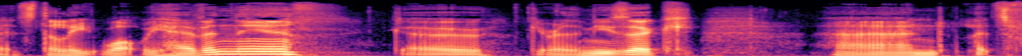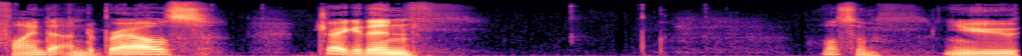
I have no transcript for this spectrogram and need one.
Let's delete what we have in there go, get rid of the music, and let's find it under browse, drag it in. Awesome. You,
